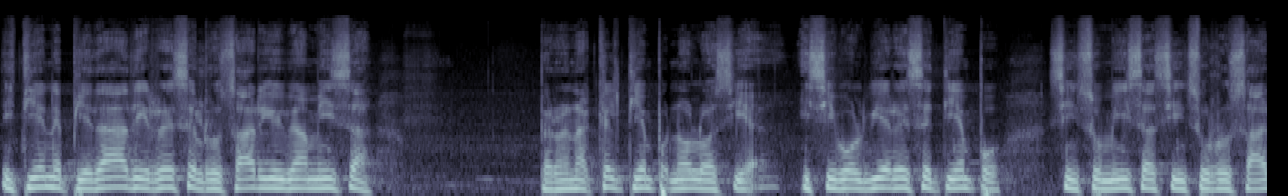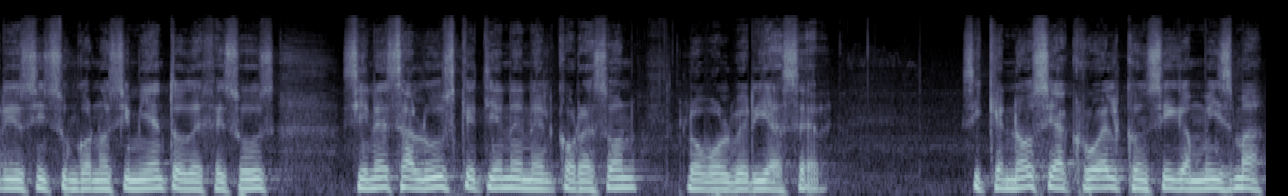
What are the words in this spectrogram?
y tiene piedad y reza el rosario y ve a misa, pero en aquel tiempo no lo hacía. Y si volviera ese tiempo sin su misa, sin su rosario, sin su conocimiento de Jesús, sin esa luz que tiene en el corazón, lo volvería a hacer. Así que no sea cruel consigo misma,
